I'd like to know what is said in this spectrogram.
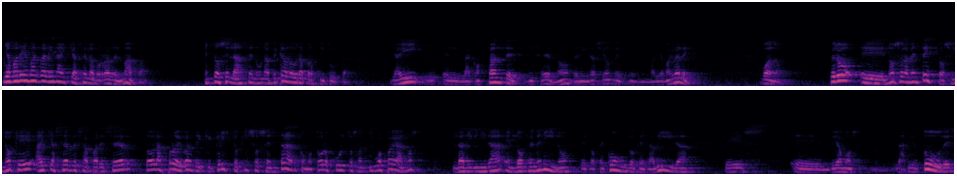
Y a María Magdalena hay que hacerla borrar del mapa. Entonces la hacen una pecadora prostituta. Y ahí la constante, dice él, ¿no? Denigración de María Magdalena. Bueno, pero eh, no solamente esto, sino que hay que hacer desaparecer todas las pruebas de que Cristo quiso centrar, como todos los cultos antiguos paganos, la divinidad en lo femenino, que es lo fecundo, que es la vida, que es, eh, digamos, las virtudes,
